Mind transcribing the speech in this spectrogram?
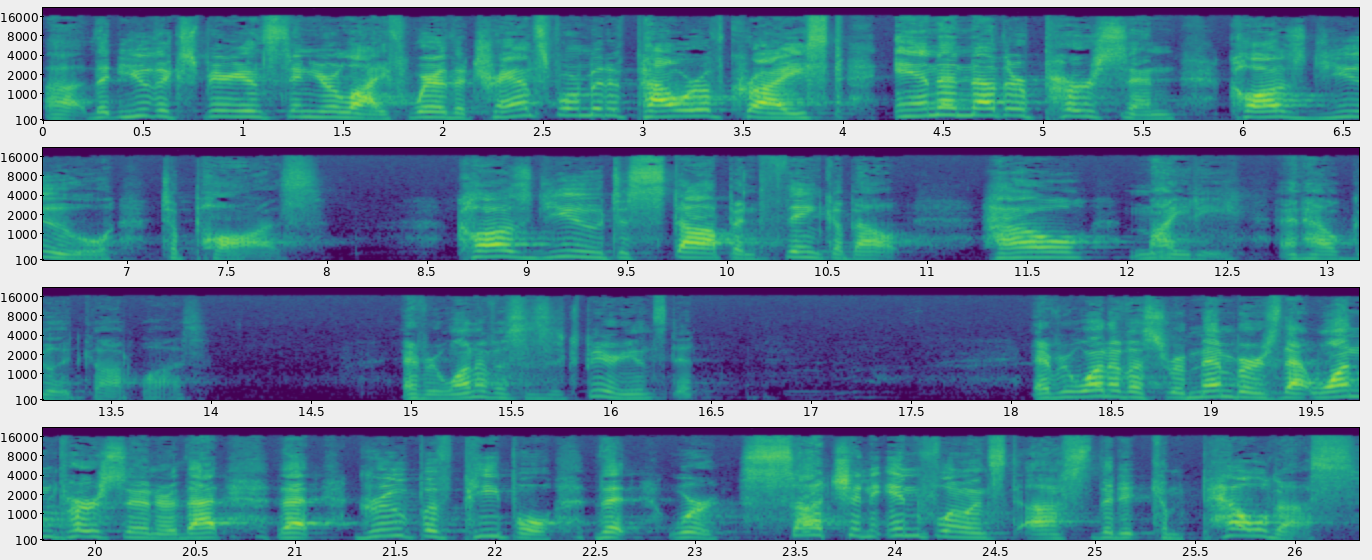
uh, that you've experienced in your life where the transformative power of Christ in another person caused you to pause, caused you to stop and think about how mighty and how good God was. Every one of us has experienced it. Every one of us remembers that one person or that, that group of people that were such an influence to us that it compelled us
